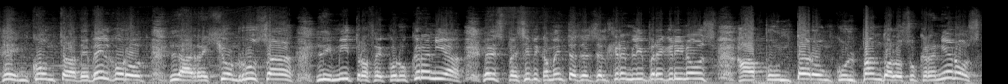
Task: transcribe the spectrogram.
en contra de Belgorod, la región rusa limítrofe con Ucrania. Específicamente desde el Kremlin, peregrinos, apuntaron culpando a los ucranianos.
